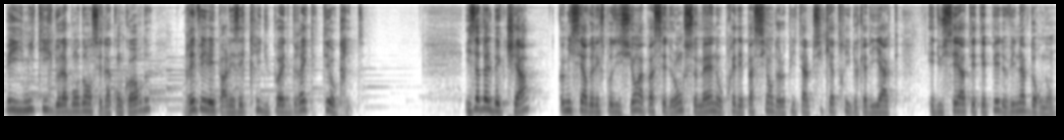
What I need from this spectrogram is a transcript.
pays mythique de l'abondance et de la concorde, révélé par les écrits du poète grec Théocrite. Isabelle Beccia, commissaire de l'exposition, a passé de longues semaines auprès des patients de l'hôpital psychiatrique de Cadillac et du CATTP de Villeneuve-d'Ornon.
